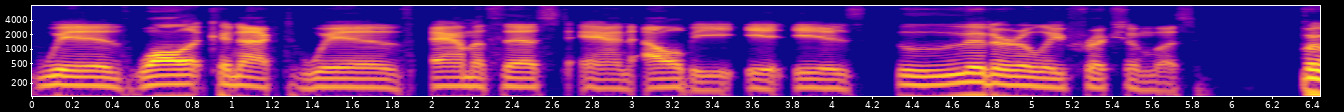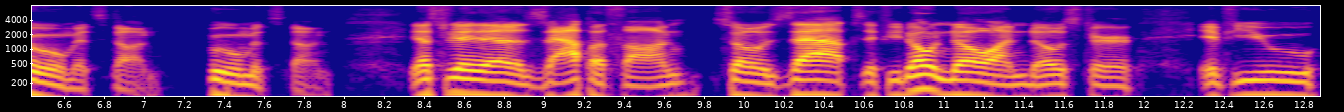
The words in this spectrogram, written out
with Wallet Connect, with Amethyst and Alby, it is literally frictionless. Boom, it's done boom, it's done. Yesterday they had a zapathon. So zaps, if you don't know on Nostr, if you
